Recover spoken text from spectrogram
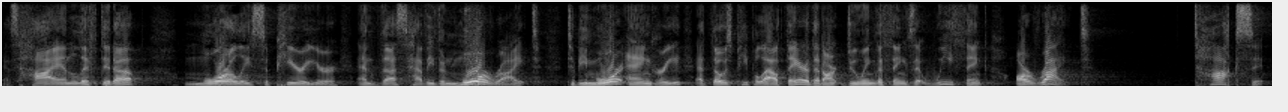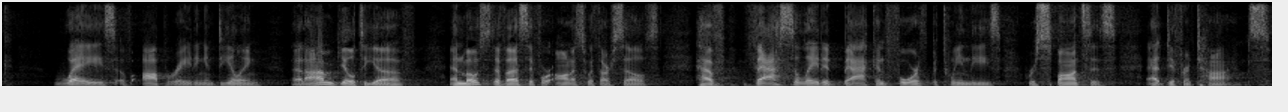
as high and lifted up, morally superior, and thus have even more right to be more angry at those people out there that aren't doing the things that we think are right. Toxic ways of operating and dealing that I'm guilty of. And most of us, if we're honest with ourselves, have vacillated back and forth between these responses at different times.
